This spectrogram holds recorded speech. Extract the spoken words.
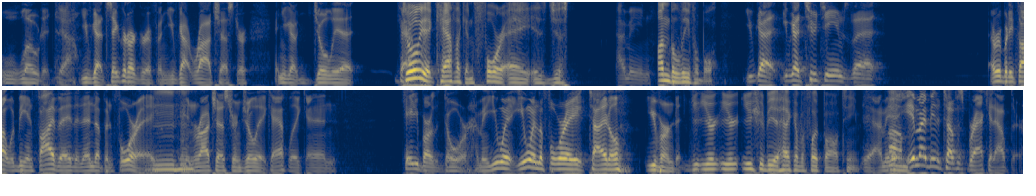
loaded. Yeah. You've got Sacred Heart Griffin, you've got Rochester, and you got Joliet. Catholic. Joliet Catholic in 4A is just I mean, unbelievable. you've got you've got two teams that everybody thought would be in 5A that end up in 4A Mhm. in Rochester and Joliet Catholic and Katie bar the door. I mean, you win you win the 4A title, you've earned it. You- You're, you're you should be a heck of a football team. Yeah, I mean, Um, it, it might be the toughest bracket out there.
